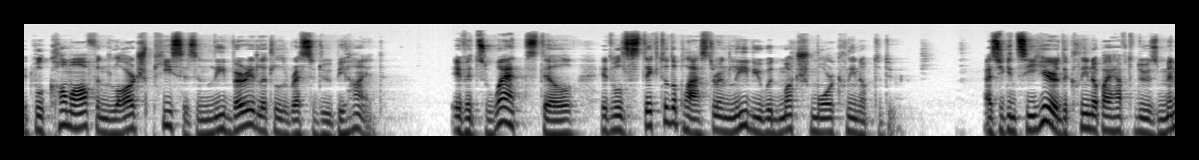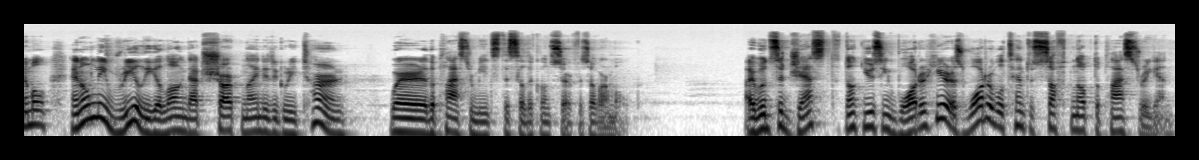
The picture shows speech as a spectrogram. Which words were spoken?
it will come off in large pieces and leave very little residue behind. If it's wet still, it will stick to the plaster and leave you with much more cleanup to do. As you can see here, the cleanup I have to do is minimal and only really along that sharp 90 degree turn where the plaster meets the silicone surface of our mold. I would suggest not using water here as water will tend to soften up the plaster again.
